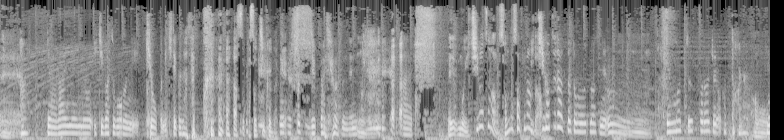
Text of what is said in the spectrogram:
ええあじゃあ来年の1月頃に京子に来てください。あ、そっか、そっち行くんだっけ？ね、そっち10回しますんでうね。ん、はい。え、もう1月なの？そんな先なんだ。1月だったと思いますね。う。うんん。年末からじゃなかったかな。もう、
